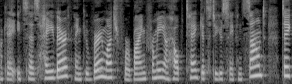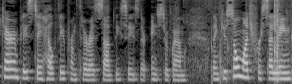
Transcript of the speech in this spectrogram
Okay, it says, Hey there, thank you very much for buying from me. I hope tech gets to you safe and sound. Take care and please stay healthy from Teresa. This is their Instagram. Thank you so much for selling.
